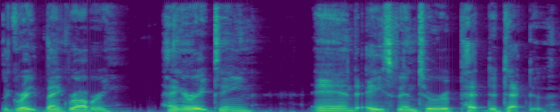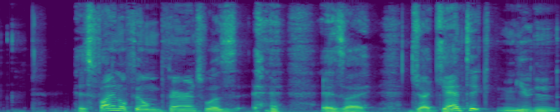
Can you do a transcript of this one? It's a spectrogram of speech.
The Great Bank Robbery, Hangar 18, and Ace Ventura Pet Detective. His final film appearance was as a gigantic mutant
